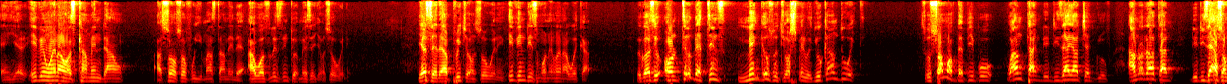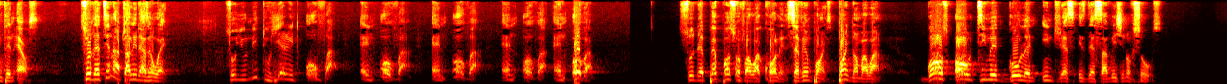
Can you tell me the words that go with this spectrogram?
And hearing. Even when I was coming down, I saw Sofu Yima standing there. I was listening to a message on soul winning. Yesterday I preached on soul winning. Even this morning when I wake up. Because until the things mingles with your spirit, you can't do it. So some of the people, one time they desire church growth, another time they desire something else. So the thing actually doesn't work. So you need to hear it over and over and over and over and over. So the purpose of our calling, seven points. Point number one. God's ultimate goal and interest is the salvation of souls.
